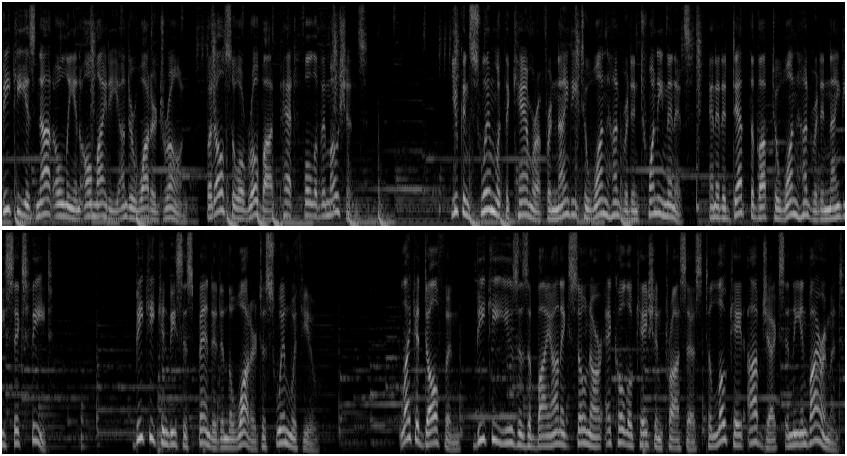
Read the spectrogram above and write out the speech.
BIKI is not only an almighty underwater drone, but also a robot pet full of emotions. You can swim with the camera for 90 to 120 minutes, and at a depth of up to 196 feet. BIKI can be suspended in the water to swim with you. Like a dolphin, BIKI uses a bionic sonar echolocation process to locate objects in the environment.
